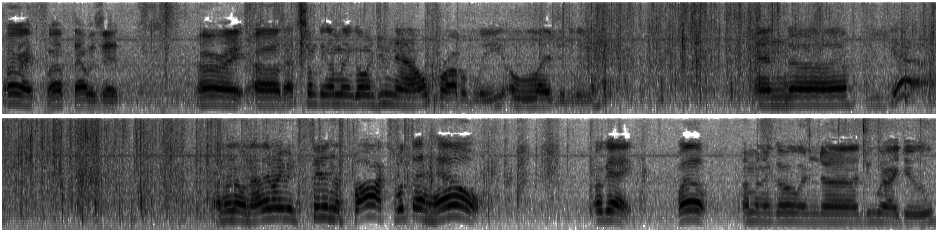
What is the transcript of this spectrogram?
Alright, well, that was it. Alright, uh, that's something I'm gonna go and do now, probably, allegedly. And, uh, yeah. I don't know, now they don't even fit in the box, what the hell? Okay, well, I'm gonna go and uh, do what I do.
